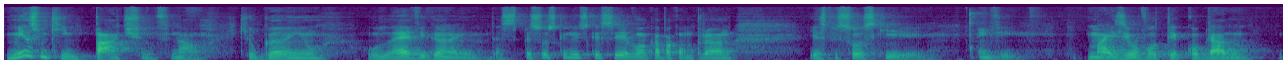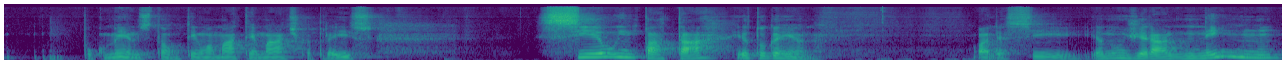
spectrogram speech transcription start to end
mesmo que empate no final, que o ganho, o leve ganho, dessas pessoas que não esquecer vão acabar comprando, e as pessoas que, enfim, mas eu vou ter cobrado um pouco menos, então tem uma matemática para isso. Se eu empatar, eu estou ganhando. Olha, se eu não gerar nenhum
